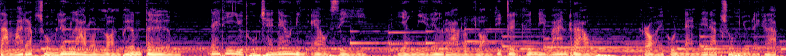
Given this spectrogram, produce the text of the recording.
สามารถรับชมเรื่องราวหลอนๆเพิ่มเติม ได้ที่ YouTube Channel 1 LC ยังมีเรื่องราวหลอนๆที่เกิดขึ้นในบ้านเรา รอให้คุณแนนได้รับชมอยู่นะครับ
